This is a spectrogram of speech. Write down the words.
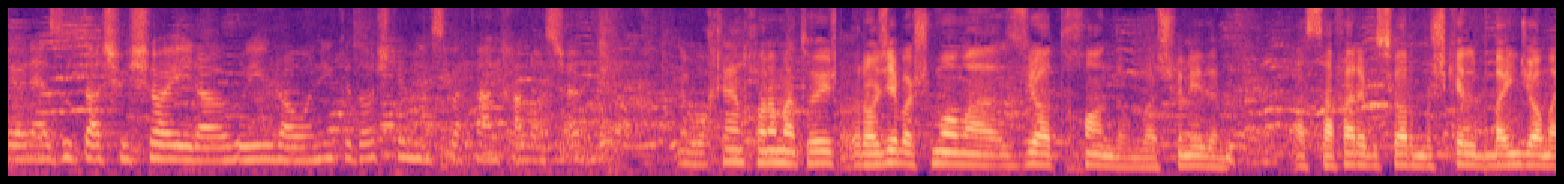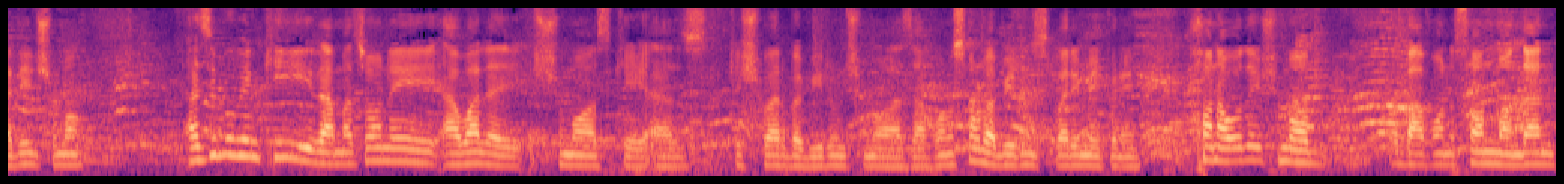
یعنی از اون تشویش های روی روانی که داشتیم نسبتا خلاص شدیم واقعا خانم اتوی راجع به شما ما زیاد خواندم و شنیدم. از سفر بسیار مشکل به اینجا آمدین شما. از این بگیم که رمضان اول شماست که از کشور به بیرون شما از افغانستان به بیرون سپری می‌کنین. خانواده شما به افغانستان ماندن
